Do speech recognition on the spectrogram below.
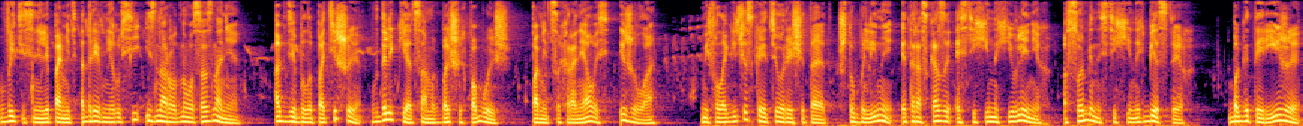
вытеснили память о Древней Руси из народного сознания, а где было потише, вдалеке от самых больших побоищ, память сохранялась и жила. Мифологическая теория считает, что былины – это рассказы о стихийных явлениях, особенно стихийных бедствиях. Богатыри же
